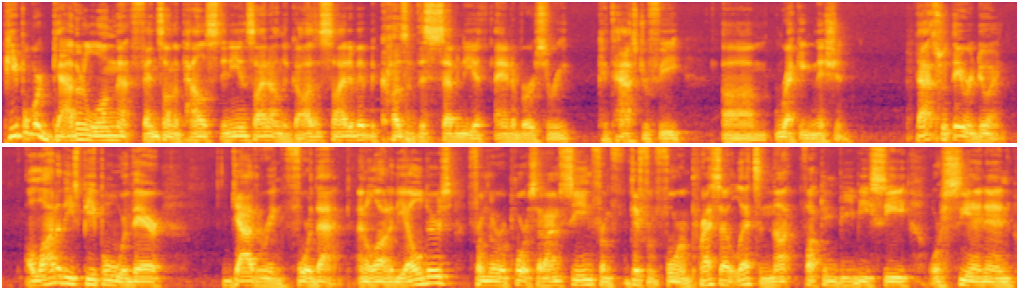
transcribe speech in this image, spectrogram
People were gathered along that fence on the Palestinian side, on the Gaza side of it, because of this 70th anniversary catastrophe um, recognition. That's what they were doing. A lot of these people were there gathering for that. And a lot of the elders, from the reports that I'm seeing from different foreign press outlets and not fucking BBC or CNN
